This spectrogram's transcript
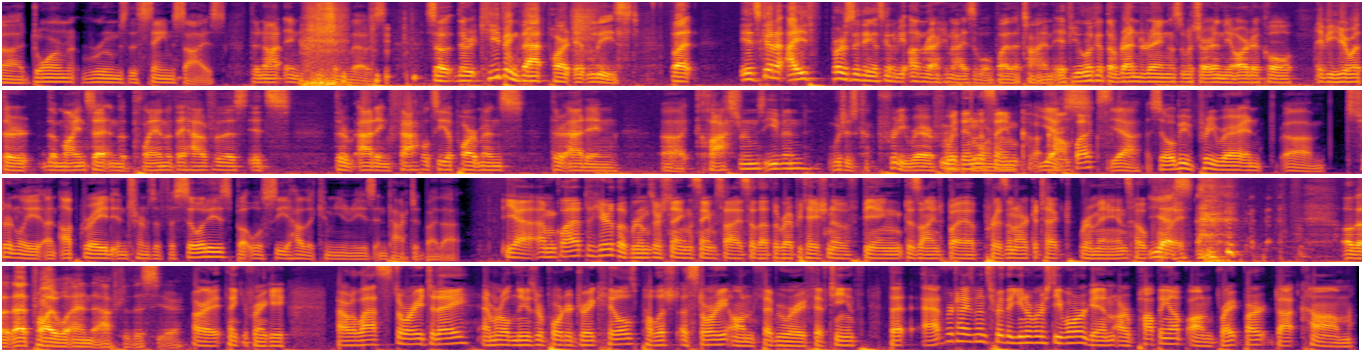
uh, dorm rooms the same size. They're not increasing those. So they're keeping that part at least. But it's gonna. I personally think it's gonna be unrecognizable by the time. If you look at the renderings, which are in the article, if you hear what their the mindset and the plan that they have for this, it's they're adding faculty apartments. They're adding uh, classrooms even, which is pretty rare for a Within the same co- Yes, complex? Yeah, so it'll be pretty rare and um, certainly an upgrade in terms of facilities, but we'll see how the community is impacted by that. Yeah, I'm glad to hear the rooms are staying the same size so that the reputation of being designed by a prison architect remains, hopefully. Yes. Although that probably will end after this year. All right, thank you, Frankie. Our last story today Emerald News reporter Drake Hills published a story on February 15th that advertisements for the University of Oregon are popping up on Breitbart.com.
